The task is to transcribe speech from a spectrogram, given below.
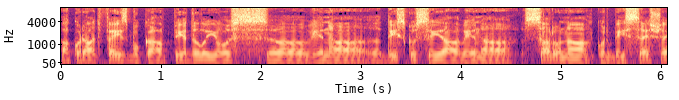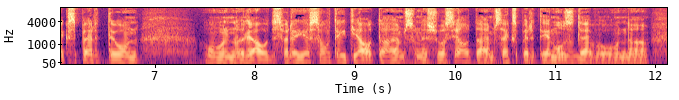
akurāt Facebookā piedalījos vienā diskusijā, vienā sarunā, kur bija seši eksperti. Un, uh, Un ļaudis varēja iesūtīt jautājumus, un es šos jautājumus ekspertiem uzdevu. Un, uh,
